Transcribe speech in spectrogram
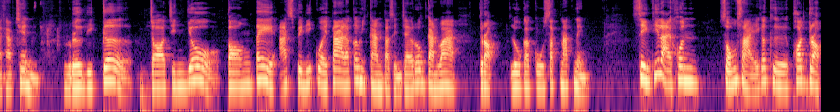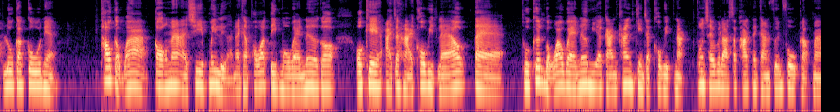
นะครับ เช่นรูดิเกอร์ จอจินโย กองเต้อัสปิดิกวยต้าแล้วก็มีการตัดสินใจร่วมกันว่าดรอปลูกากูสักนัดหนึ่ง สิ่งที่หลายคนสงสัยก็คือพอดรอปลูกากูเนี่ยเท่ากับว่ากองหน้าอาชีพไม่เหลือนะครับ เพราะว่าตีมโมแวนเนอร์ก็โอเคอาจจะหายโควิดแล้ว แต่ ทูเคิลบอกว่าแวนเนอร์มีอาการข้างเคียงจากโควิดหนัก ต้องใช้เวลาสักพักในการฟื้นฟูกลับมา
